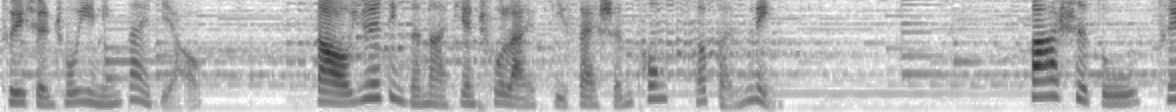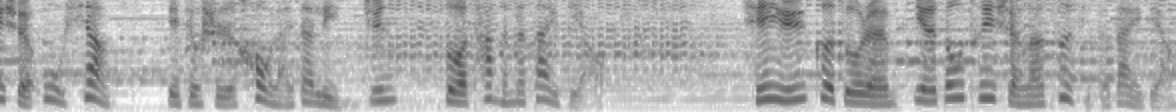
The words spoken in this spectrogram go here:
推选出一名代表，到约定的那天出来比赛神通和本领。八氏族推选物象，也就是后来的领军，做他们的代表。其余各族人也都推选了自己的代表。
